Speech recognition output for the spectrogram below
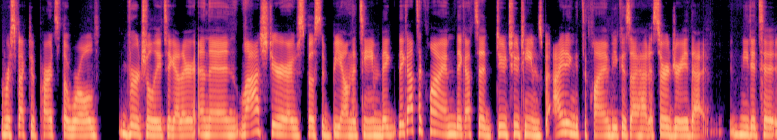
respective parts of the world virtually together. And then last year I was supposed to be on the team. They they got to climb, they got to do two teams, but I didn't get to climb because I had a surgery that needed to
